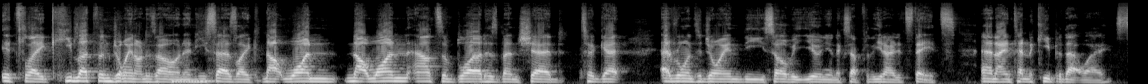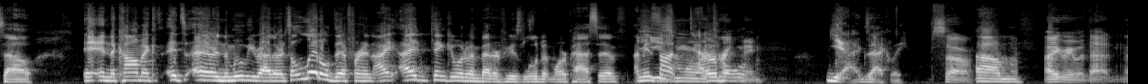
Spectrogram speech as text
it's like he lets them join on his own, and he says like not one, not one ounce of blood has been shed to get everyone to join the Soviet Union except for the United States, and I intend to keep it that way. So. In the comic, it's or in the movie rather, it's a little different. I, I think it would have been better if he was a little bit more passive. I mean, he's it's not more terrible. threatening. Yeah, exactly. So Um, I agree with that. Uh,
